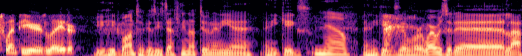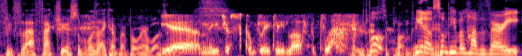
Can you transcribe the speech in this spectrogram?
twenty years later. He- He'd want to because he's definitely not doing any uh, any gigs. No. Any gigs over where was it? Uh, Laugh Laugh Factory or something? Was it? I can't remember where it was. Yeah, and he just completely lost the plot. he left But, the plot. you know, yeah. some people have a very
